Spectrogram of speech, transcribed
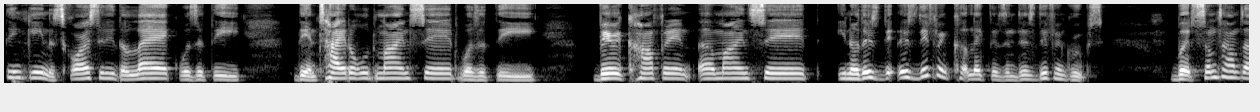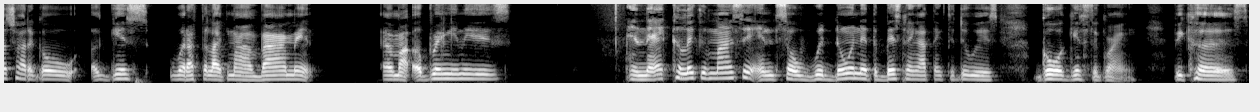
thinking the scarcity the lack? Was it the the entitled mindset? Was it the very confident uh, mindset? You know there's there's different collectives and there's different groups. But sometimes i try to go against what i feel like my environment or my upbringing is and that collective mindset and so with doing that the best thing i think to do is go against the grain because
